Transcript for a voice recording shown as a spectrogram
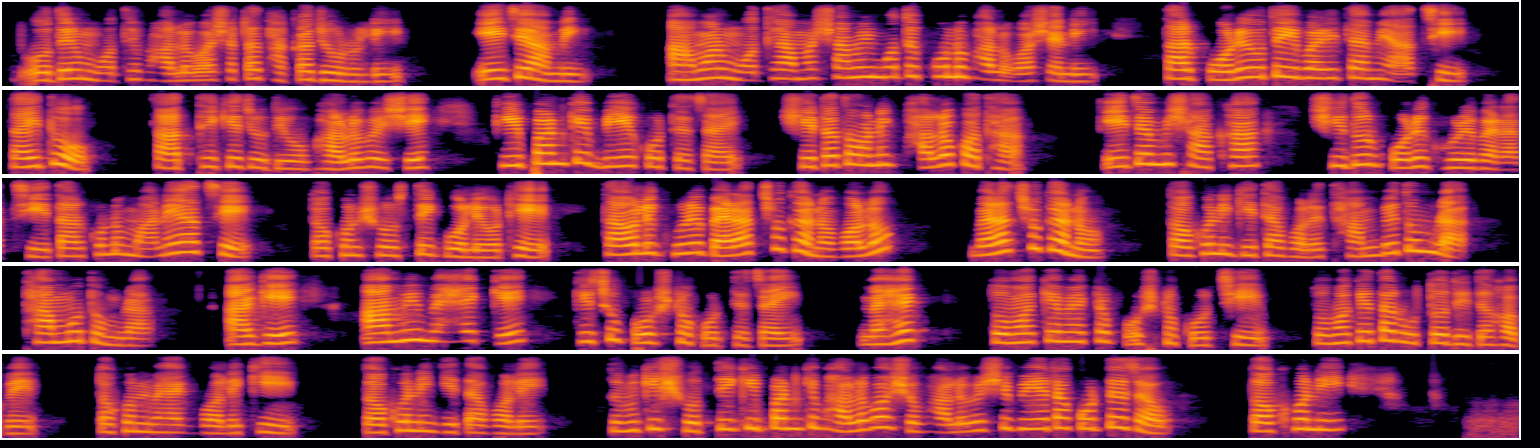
ওদের মধ্যে ভালোবাসাটা থাকা জরুরি। এই যে আমি, আমার মধ্যে আমার স্বামীর মধ্যে কোনো ভালোবাসা নেই। তারপরেও তো এই বাড়িতে আমি আছি, তাই তো? তার থেকে যদি ও ভালোবেসে কৃপানকে বিয়ে করতে চায়, সেটা তো অনেক ভালো কথা। এই যে আমি শাখা সিঁদুর পরে ঘুরে বেড়াচ্ছি, তার কোনো মানে আছে? তখন স্বস্তিক বলে ওঠে, তাহলে ঘুরে বেড়াচ্ছ কেন বলো? বেড়াচ্ছ কেন? তখনই গীতা বলে, থামবে তোমরা? থামো তোমরা। আগে আমি মেহেককে কিছু প্রশ্ন করতে চাই। মেহেক, তোমাকে আমি একটা প্রশ্ন করছি। তোমাকে তার উত্তর দিতে হবে। তখন মেহেক বলে, কি? তখনই গীতা বলে, তুমি কি সত্যি কৃপানকে ভালোবাসো? ভালোবেসে বিয়েটা করতে চাও? তখনই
